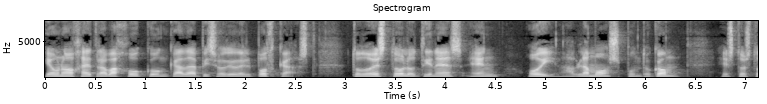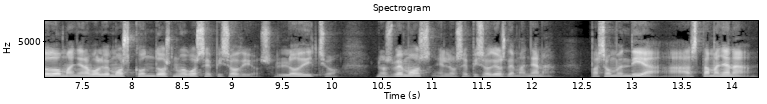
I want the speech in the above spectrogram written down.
y a una hoja de trabajo con cada episodio del podcast. Todo esto lo tienes en hoyhablamos.com. Esto es todo, mañana volvemos con dos nuevos episodios. Lo dicho, nos vemos en los episodios de mañana. Pasa un buen día, hasta mañana.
